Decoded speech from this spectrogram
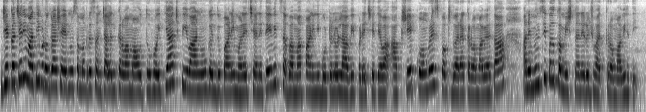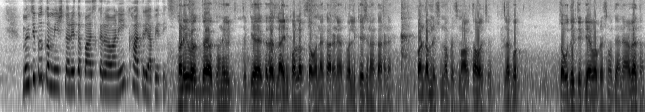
જે કચેરીમાંથી વડોદરા શહેરનું સમગ્ર સંચાલન કરવામાં આવતું હોય ત્યાં જ પીવાનું ગંદુ પાણી મળે છે અને તેવી જ સભામાં પાણીની બોટલો લાવવી પડે છે તેવા આક્ષેપ કોંગ્રેસ પક્ષ દ્વારા કરવામાં આવ્યા હતા અને મ્યુનિસિપલ કમિશનરને રજૂઆત કરવામાં આવી હતી. મ્યુનિસિપલ કમિશનરે તપાસ કરવાની ખાતરી આપી હતી. ઘણી ઘણી જગ્યાએ કદાચ લાઇન કોલેપ્સ થવાના કારણે અથવા લીકેજના કારણે કોન્ટામિનેશનના પ્રશ્નો આવતા હોય છે. લગભગ ચૌદેક જગ્યાએ એવા પ્રશ્નો ધ્યાને આવ્યા હતા.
